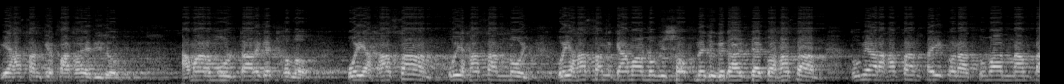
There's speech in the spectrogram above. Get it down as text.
এ হাসানকে পাঠিয়ে দিল। আমার মূল টার্গেট হলো ওই হাসান ওই হাসান নই। ওই হাসানকে আমার নবী স্বপ্নে যুগে ডাক দেখো হাসান, তুমি আর হাসান তাই করা, তোমার নামটা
